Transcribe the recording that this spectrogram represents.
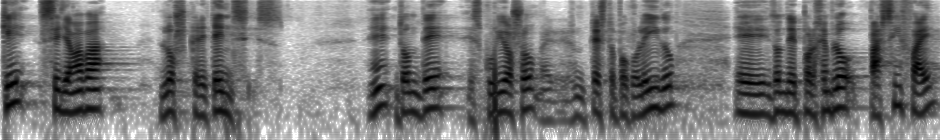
que se llamaba Los cretenses, ¿eh? donde, es curioso, es un texto poco leído, eh, donde, por ejemplo, Pasífae,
